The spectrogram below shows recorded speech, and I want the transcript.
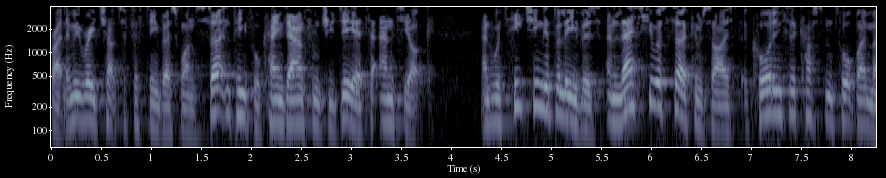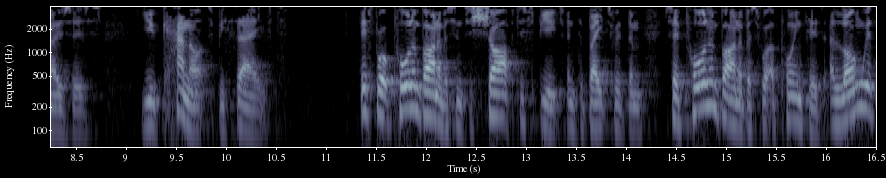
right, let me read chapter 15, verse 1. Certain people came down from Judea to Antioch and were teaching the believers, unless you are circumcised according to the custom taught by Moses, you cannot be saved. This brought Paul and Barnabas into sharp dispute and debate with them. So Paul and Barnabas were appointed, along with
